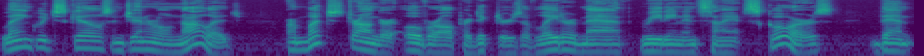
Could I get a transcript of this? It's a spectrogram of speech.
language skills, and general knowledge are much stronger overall predictors of later math, reading, and science scores than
